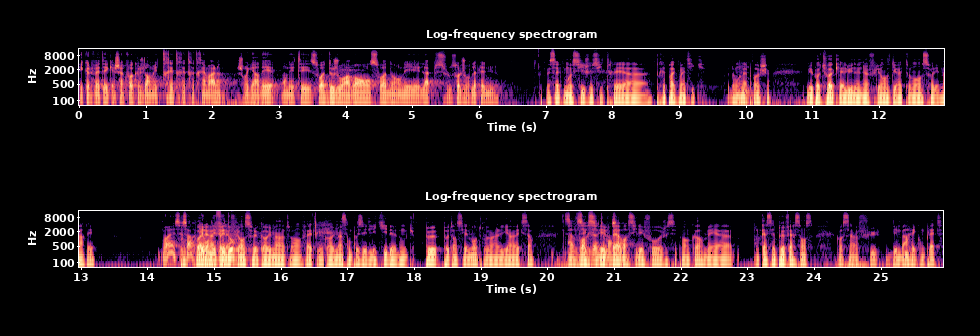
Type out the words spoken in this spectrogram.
et que le fait est qu'à chaque fois que je dormais très très très très mal, je regardais, on était soit deux jours avant, soit dans les soit le jour de la pleine lune. Mais c'est vrai que moi aussi, je suis très très pragmatique dans mon mm. approche. Mais quand tu vois que la Lune a une influence directement sur les marées, Ouais, c'est ça. Pourquoi elle n'a pas d'influence sur le corps humain, toi En fait, le corps humain est composé de liquide, donc tu peux potentiellement trouver un lien avec ça. À voir s'il est vrai, à voir s'il est faux, je sais pas encore, mais euh, en tout cas, ça peut faire sens. Quand c'est un flux des marées complètes,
